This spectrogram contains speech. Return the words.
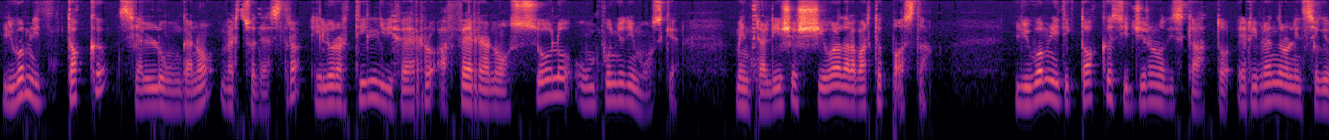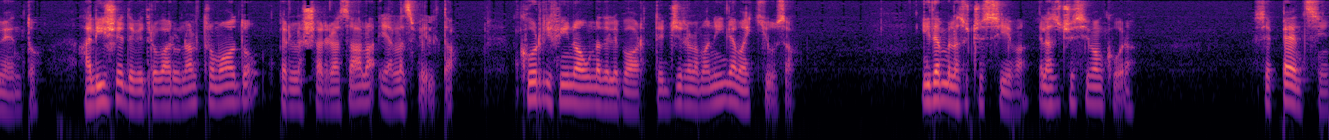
Gli uomini di TikTok si allungano verso destra e i loro artigli di ferro afferrano solo un pugno di mosche, mentre Alice scivola dalla parte opposta. Gli uomini di TikTok si girano di scatto e riprendono l'inseguimento. Alice deve trovare un altro modo per lasciare la sala e alla svelta. Corri fino a una delle porte, gira la maniglia ma è chiusa. Idem la successiva e la successiva ancora. Se pensi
